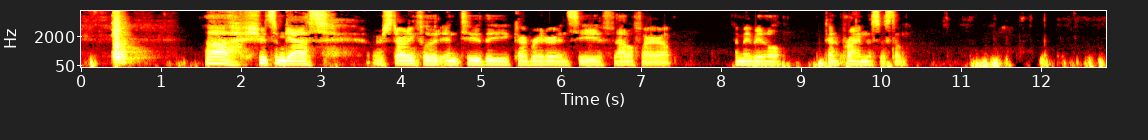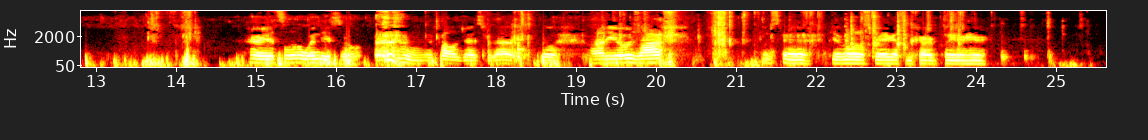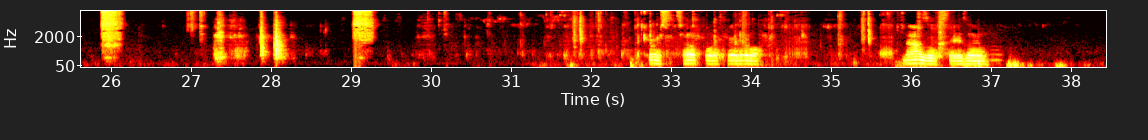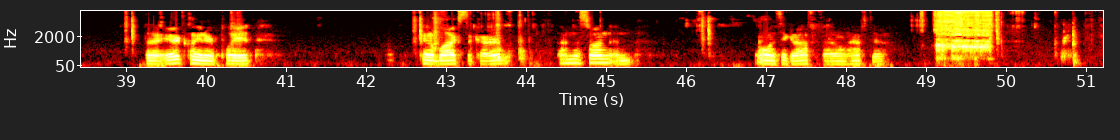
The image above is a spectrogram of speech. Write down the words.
uh, shoot some gas or starting fluid into the carburetor and see if that'll fire up, and maybe it'll kind of prime the system. All right, it's a little windy, so I apologize for that. The audio is off. I'm just gonna give it a little spray. I got some carb cleaner here. Course, it's helpful if a little nozzle stays on. The air cleaner plate kind of blocks the carb on this one, and I don't want to take it off if I don't have to.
